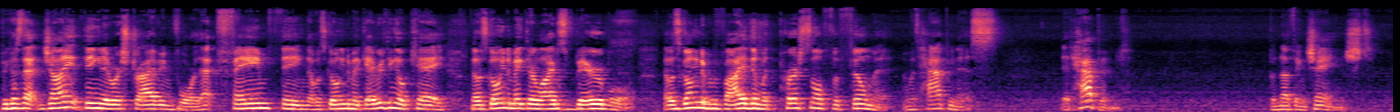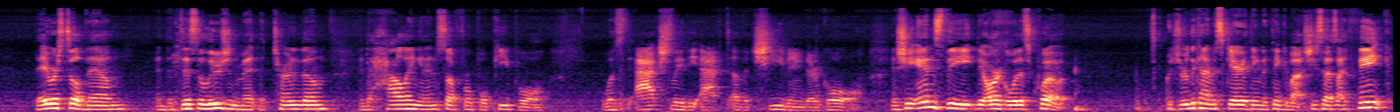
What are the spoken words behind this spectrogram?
Because that giant thing they were striving for, that fame thing that was going to make everything okay, that was going to make their lives bearable, that was going to provide them with personal fulfillment and with happiness, it happened but nothing changed. They were still them, and the disillusionment that turned them into howling and insufferable people was actually the act of achieving their goal. And she ends the, the article with this quote which is really kind of a scary thing to think about. She says, I think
